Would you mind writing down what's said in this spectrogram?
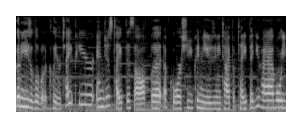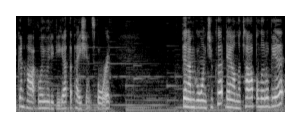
Going to use a little bit of clear tape here and just tape this off, but of course you can use any type of tape that you have or you can hot glue it if you got the patience for it. Then I'm going to cut down the top a little bit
